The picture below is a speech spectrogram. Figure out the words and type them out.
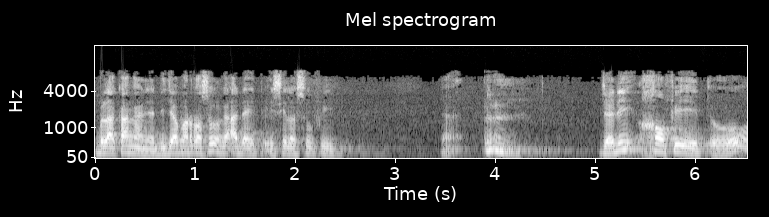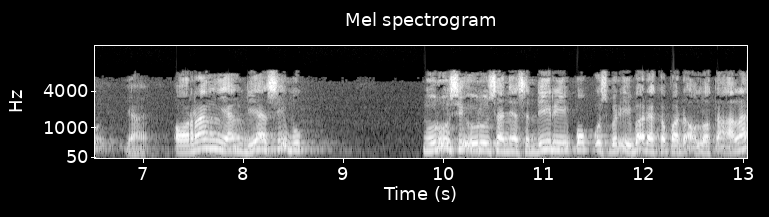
belakangan ya. Di zaman Rasul nggak ada itu istilah sufi. Ya. Jadi khofi itu ya orang yang dia sibuk ngurusi urusannya sendiri, fokus beribadah kepada Allah Taala.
